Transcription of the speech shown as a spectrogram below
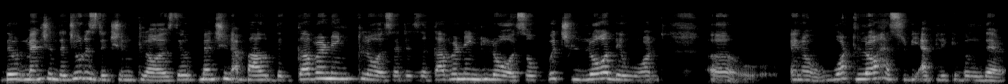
they would mention the jurisdiction clause. They would mention about the governing clause, that is the governing law. So which law they want, uh, you know, what law has to be applicable there.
